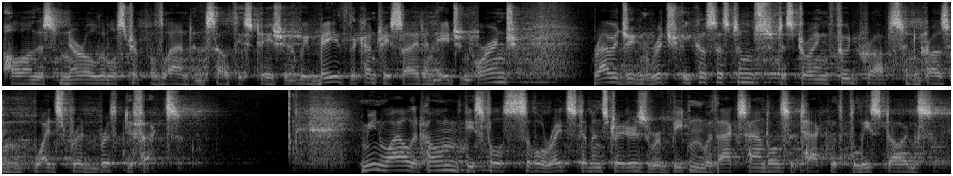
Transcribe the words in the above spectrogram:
All on this narrow little strip of land in Southeast Asia. We bathed the countryside in Agent Orange, ravaging rich ecosystems, destroying food crops, and causing widespread birth defects. Meanwhile, at home, peaceful civil rights demonstrators were beaten with axe handles, attacked with police dogs.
